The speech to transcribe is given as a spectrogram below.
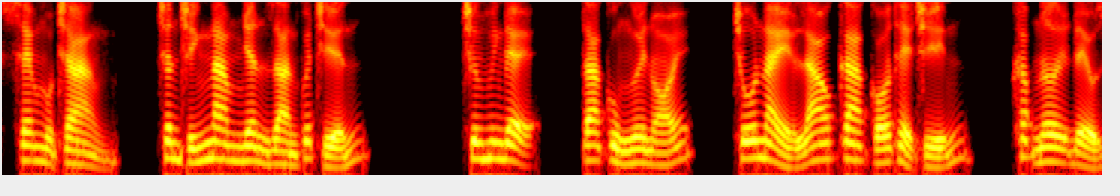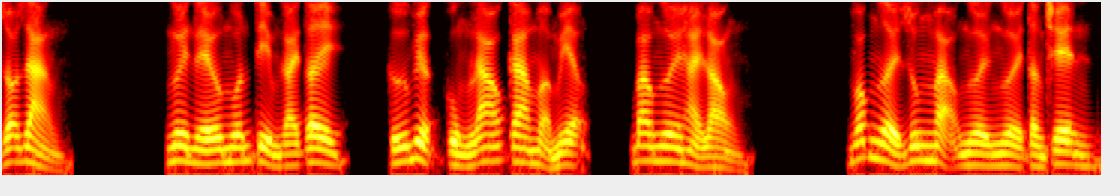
Xem một chàng, chân chính nam nhân gian quyết chiến. Trương huynh đệ, ta cùng ngươi nói, chỗ này lao ca có thể chín, khắp nơi đều rõ ràng. Ngươi nếu muốn tìm gái Tây, cứ việc cùng lao ca mở miệng, bao ngươi hài lòng. Vóc người dung mạo người người tầng trên,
